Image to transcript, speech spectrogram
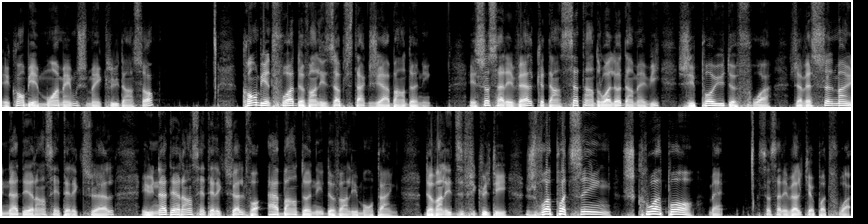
et combien moi-même, je m'inclus dans ça, Combien de fois devant les obstacles j'ai abandonné? Et ça, ça révèle que dans cet endroit-là dans ma vie, j'ai pas eu de foi. J'avais seulement une adhérence intellectuelle. Et une adhérence intellectuelle va abandonner devant les montagnes, devant les difficultés. Je vois pas de signe, je crois pas. Ben, ça, ça révèle qu'il n'y a pas de foi.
